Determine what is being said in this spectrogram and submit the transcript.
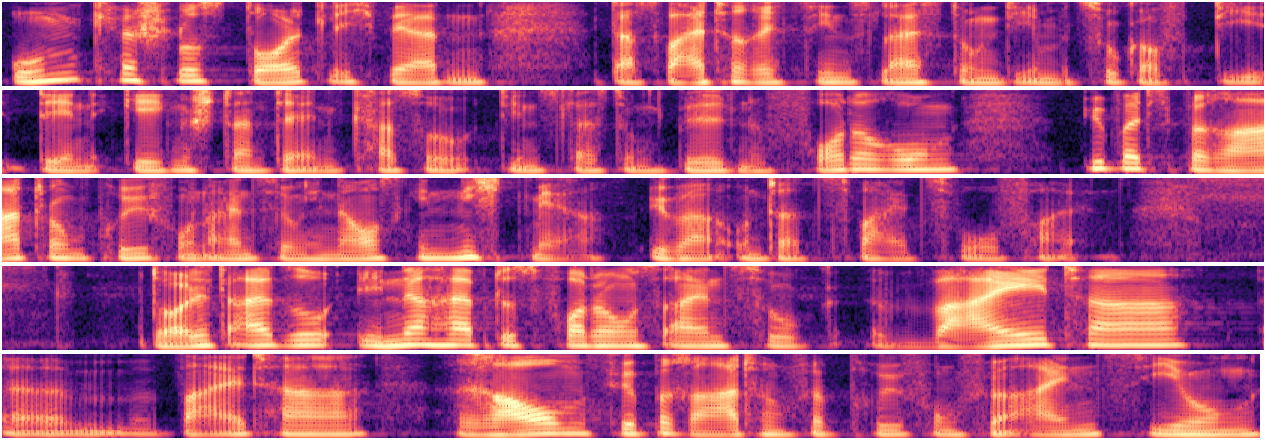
Umkehrschluss deutlich werden, dass weitere Rechtsdienstleistungen, die in Bezug auf die, den Gegenstand der Inkasso-Dienstleistung bildende Forderung über die Beratung, Prüfung und Einziehung hinausgehen, nicht mehr über unter 2.2 fallen. Bedeutet also innerhalb des Forderungseinzugs weiter, ähm, weiter Raum für Beratung, für Prüfung, für Einziehung,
